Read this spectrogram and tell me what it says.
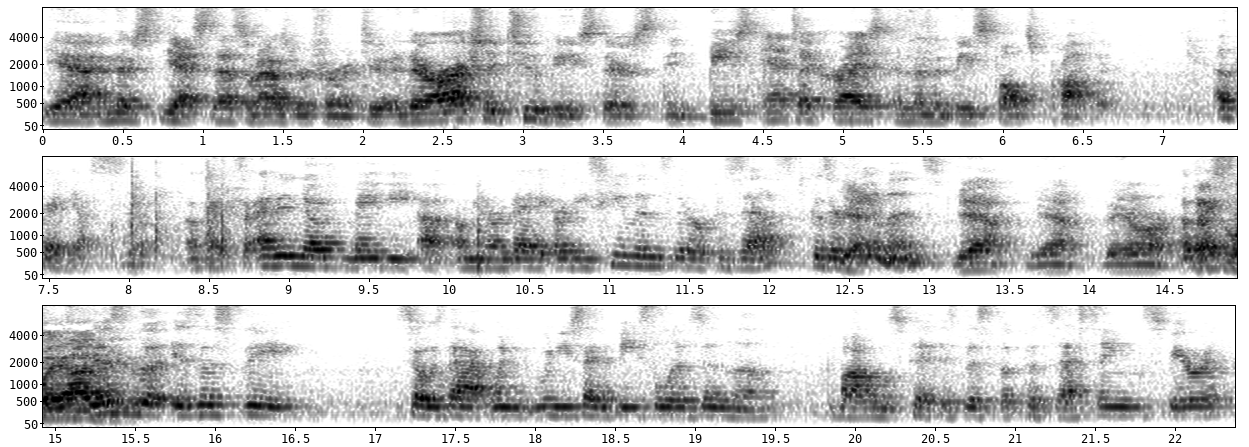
Yeah, and there's yes, that's what I was referring to. And there are actually two beasts. There's the beast Antichrist and then the beast false prophet. Okay, yes. Yeah. Okay, so I didn't know if maybe, uh, I mean, are they, are these humans that are possessed? Because they're Yeah. humans. Yeah, yeah, they are. Okay, That's the so way is I this view the, it. is this the, so is that when, when you say the beast lives in the bottomless pit, is this the possessing spirit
